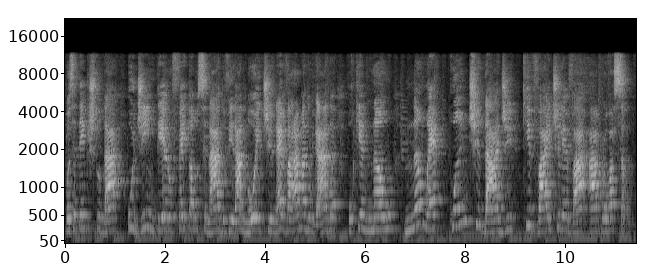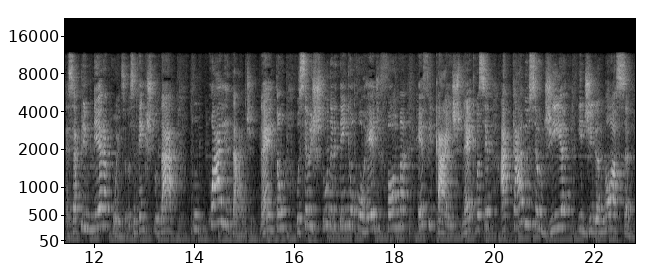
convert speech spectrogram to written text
você tem que estudar o dia inteiro feito alucinado, virar noite, né, varar madrugada, porque não, não é quantidade que vai te levar à aprovação. Essa é a primeira coisa. Você tem que estudar com qualidade, né? Então, o seu estudo ele tem que ocorrer de forma eficaz, né? Que você acabe o seu dia e diga: "Nossa,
